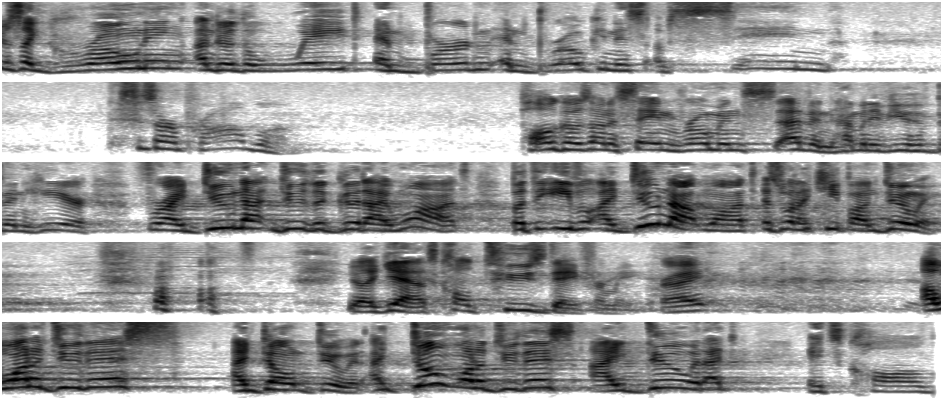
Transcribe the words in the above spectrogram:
just like groaning under the weight and burden and brokenness of sin. This is our problem. Paul goes on to say in Romans 7, how many of you have been here? For I do not do the good I want, but the evil I do not want is what I keep on doing. You're like, yeah, it's called Tuesday for me, right? I want to do this, I don't do it. I don't want to do this, I do it. I... It's called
